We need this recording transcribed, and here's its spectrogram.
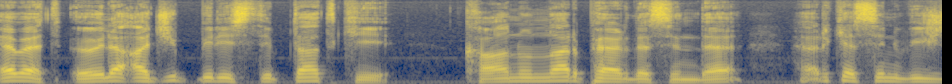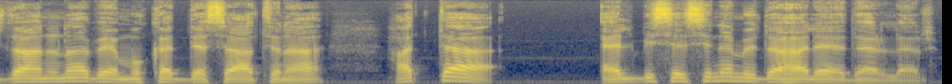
Evet, öyle acip bir istibdat ki, kanunlar perdesinde herkesin vicdanına ve mukaddesatına, hatta elbisesine müdahale ederler.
